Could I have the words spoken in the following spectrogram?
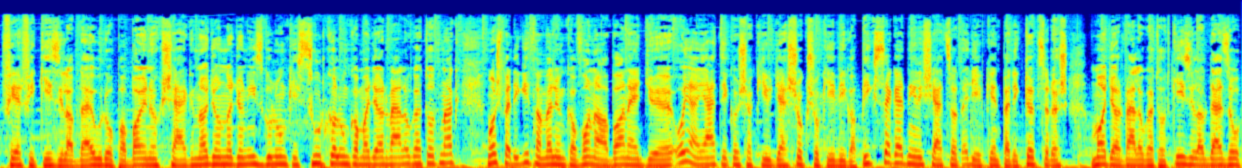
férfi kézilabda Európa bajnokság. Nagyon-nagyon izgulunk és szurkolunk a magyar válogatottnak. Most pedig itt van velünk a vonalban egy ö, olyan játékos, aki ugye sok-sok évig a Pixegednél is játszott, egyébként pedig többszörös magyar válogatott kézilabdázó.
